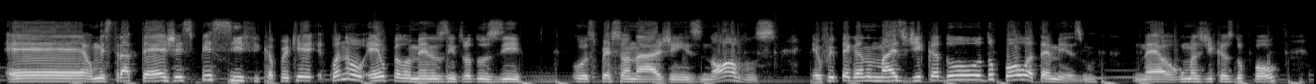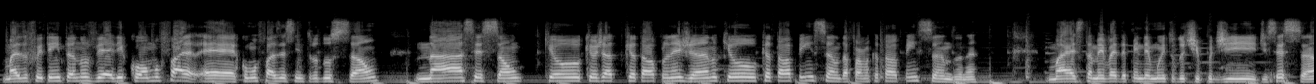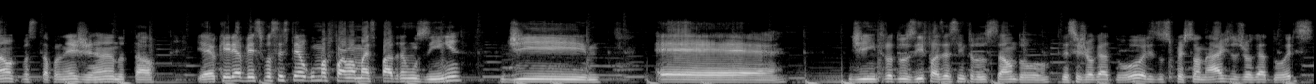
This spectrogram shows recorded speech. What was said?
é, uma estratégia específica, porque quando eu, pelo menos, introduzi os personagens novos, eu fui pegando mais dica do, do Paul até mesmo, né? Algumas dicas do Paul, mas eu fui tentando ver ali como, fa é, como fazer essa introdução na sessão que eu, que eu já que eu tava planejando, que eu, que eu tava pensando, da forma que eu tava pensando, né? Mas também vai depender muito do tipo de, de sessão que você tá planejando tal. E aí eu queria ver se vocês têm alguma forma mais padrãozinha de. É, de introduzir, fazer essa introdução do, desses jogadores, dos personagens dos jogadores.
